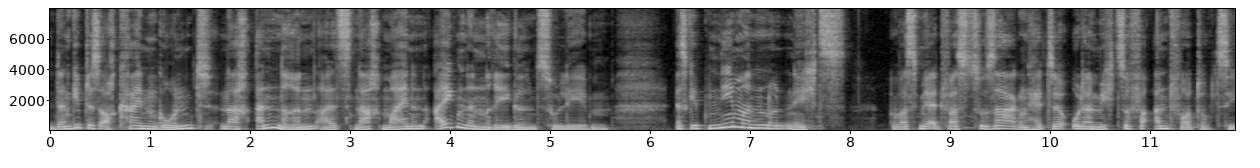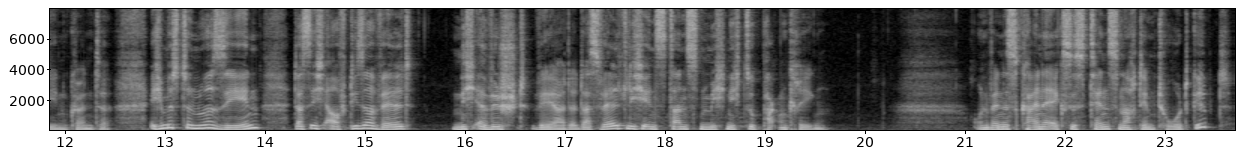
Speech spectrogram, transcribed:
dann gibt es auch keinen Grund, nach anderen als nach meinen eigenen Regeln zu leben. Es gibt niemanden und nichts, was mir etwas zu sagen hätte oder mich zur Verantwortung ziehen könnte. Ich müsste nur sehen, dass ich auf dieser Welt nicht erwischt werde, dass weltliche Instanzen mich nicht zu packen kriegen. Und wenn es keine Existenz nach dem Tod gibt,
